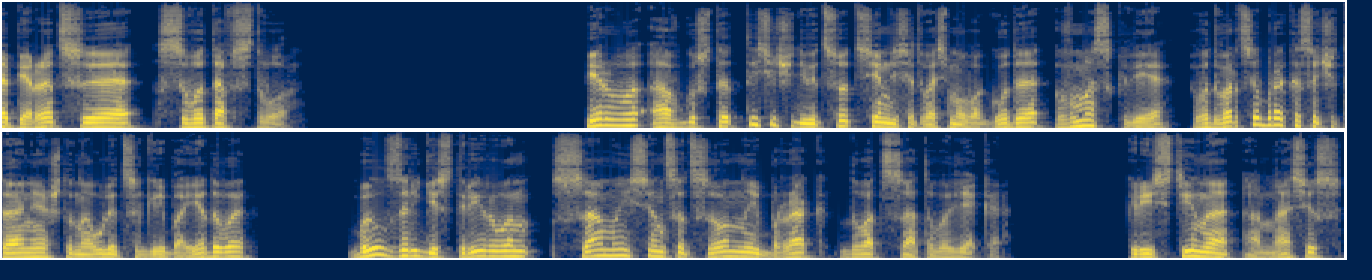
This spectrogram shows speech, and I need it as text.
Операция «Сватовство» 1 августа 1978 года в Москве, во дворце бракосочетания, что на улице Грибоедова, был зарегистрирован самый сенсационный брак XX века. Кристина Анасис,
